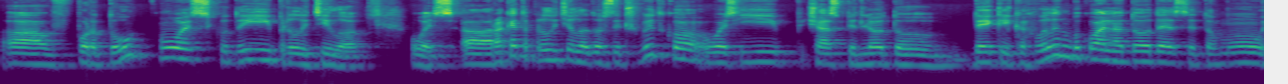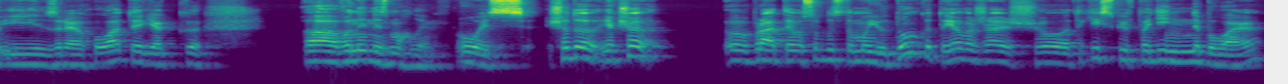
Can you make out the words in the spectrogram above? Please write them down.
В порту, ось куди і прилетіло. Ось ракета прилетіла досить швидко. Ось її під час підльоту декілька хвилин буквально до Одеси, тому і зреагувати як вони не змогли. Ось щодо, якщо е, брати особисто мою думку, то я вважаю, що таких співпадінь не буває.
